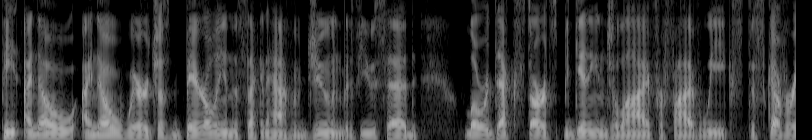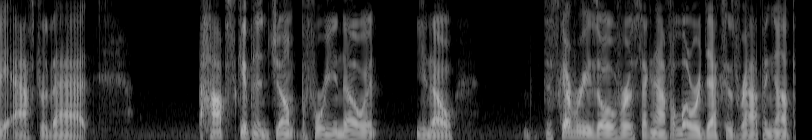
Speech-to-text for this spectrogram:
pete i know i know we're just barely in the second half of june but if you said lower deck starts beginning in july for five weeks discovery after that hop, skip, and a jump before you know it. You know, Discovery is over. Second half of Lower Decks is wrapping up.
